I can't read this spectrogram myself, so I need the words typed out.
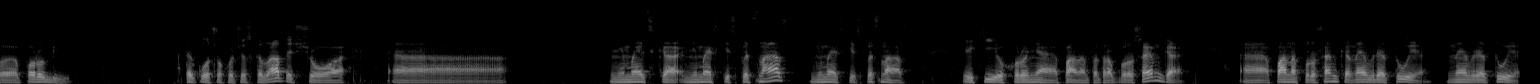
е, Парубій. Так от, що хочу сказати, що е, німецька, німецький спецназ, німецький спецназ, який охороняє пана Петра Порошенка, е, пана Порошенка не врятує. Не врятує.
